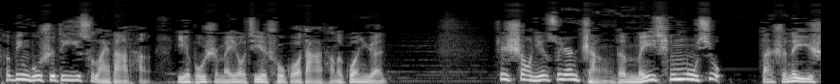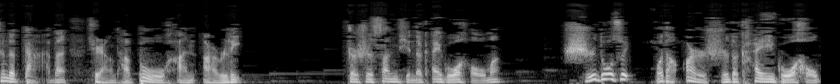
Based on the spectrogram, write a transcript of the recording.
他并不是第一次来大唐，也不是没有接触过大唐的官员。这少年虽然长得眉清目秀，但是那一身的打扮却让他不寒而栗。这是三品的开国侯吗？十多岁不到二十的开国侯，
